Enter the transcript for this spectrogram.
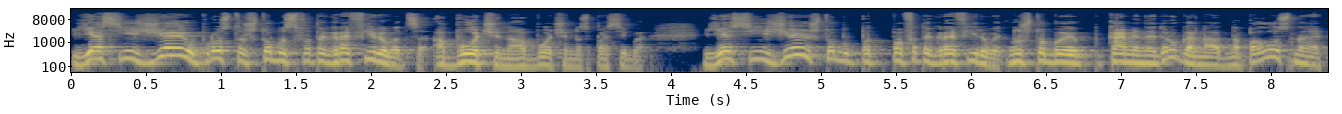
Я съезжаю просто, чтобы сфотографироваться. Обочина, обочина, спасибо. Я съезжаю, чтобы по- пофотографировать. Ну, чтобы каменная дорога, она однополосная,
